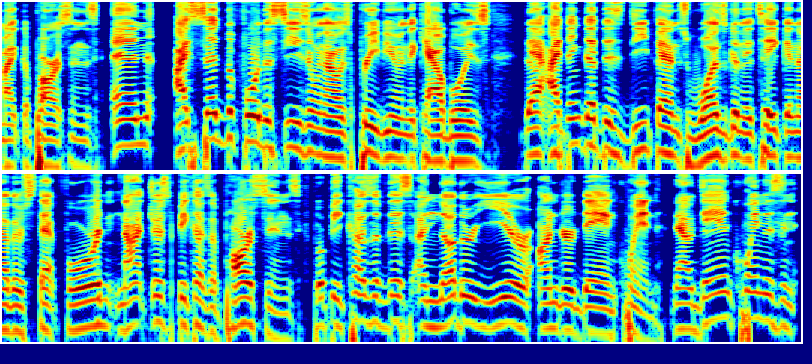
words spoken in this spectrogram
Micah Parsons. And I said before the season when I was previewing the Cowboys that I think that this defense was going to take another step forward, not just because of Parsons, but because of this another year under Dan Quinn. Now, Dan Quinn is an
